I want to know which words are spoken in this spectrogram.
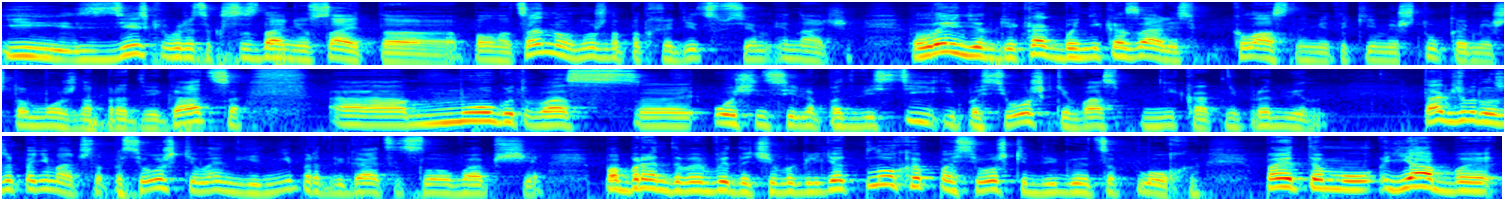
И здесь, как говорится, к созданию сайта полноценного нужно подходить совсем иначе. Лендинги, как бы ни казались классными такими штуками, что можно продвигаться, а, могут вас э, очень сильно подвести и по seo вас никак не продвинуть. Также вы должны понимать, что по SEO-шке лендинги не продвигаются от слова вообще. По брендовой выдаче выглядят плохо, по SEO-шке двигаются плохо. Поэтому я бы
